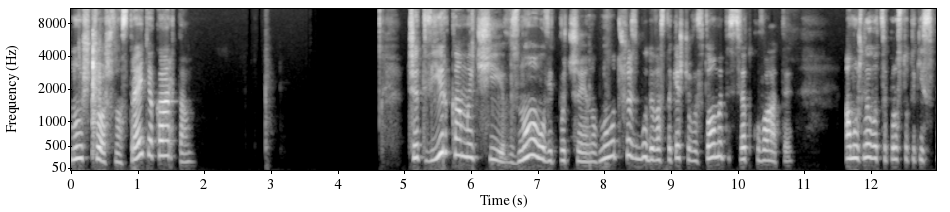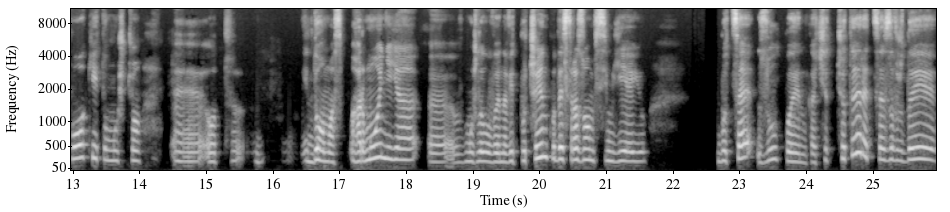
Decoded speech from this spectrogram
Ну що ж, у нас третя карта. Четвірка мечів, знову відпочинок. Ну, от щось буде у вас таке, що ви втомитесь святкувати. А можливо, це просто такий спокій, тому що е, от, і вдома гармонія, е, можливо, ви на відпочинку десь разом з сім'єю. Бо це зупинка. Чотири це завжди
